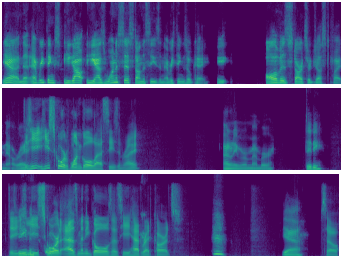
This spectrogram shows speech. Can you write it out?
Yeah, no, everything's he got he has one assist on the season. Everything's okay. He all of his starts are justified now, right? Did he he scored one goal last season, right? I don't even remember. Did he? Did Did he, he even he score? scored as many goals as he had red cards. Yeah. So,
